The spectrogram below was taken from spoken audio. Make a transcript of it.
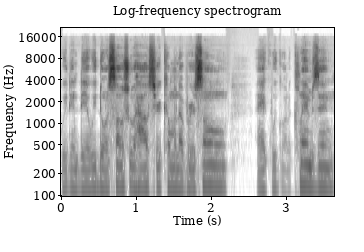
We didn't did. We doing Social House here coming up here soon. And we're going to Clemson,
